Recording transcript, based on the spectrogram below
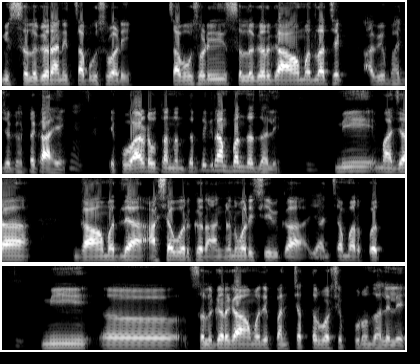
मी सलगर आणि चाबुसवाडी चाबुसवाडी सलगर गावामधलाच एक अविभाज्य घटक आहे. एक वार्ड होता नंतर ती ग्रामपंचायत झाली. मी माझ्या गावामधल्या आशा वर्कर अंगणवाडी सेविका यांच्या मार्फत. मी सलगर गावामध्ये पंच्याहत्तर वर्ष पूर्ण झालेले.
